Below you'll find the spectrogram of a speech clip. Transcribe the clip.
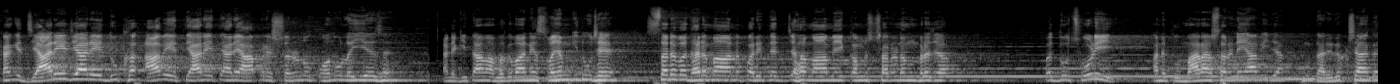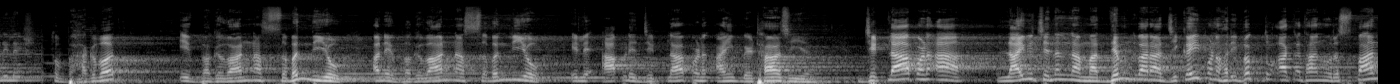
કારણ કે જ્યારે જ્યારે દુઃખ આવે ત્યારે ત્યારે આપણે શરણું કોનું લઈએ છે? અને ગીતામાં ભગવાને સ્વયં કીધું છે સર્વ ધર્માન પરિત્યજ્ય મામેકમ શરણમ બ્રજ બધું છોડી અને તું મારા શરણે આવી જા. હું તારી રક્ષા કરી લઈશ. તો ભાગવત એ ભગવાનના સંબંધીઓ અને ભગવાનના સંબંધીઓ એટલે આપણે જેટલા પણ અહીં બેઠા છીએ, જેટલા પણ આ લાઈવ ચેનલના માધ્યમ દ્વારા જે કંઈ પણ હરિભક્તો આ કથાનું રસપાન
